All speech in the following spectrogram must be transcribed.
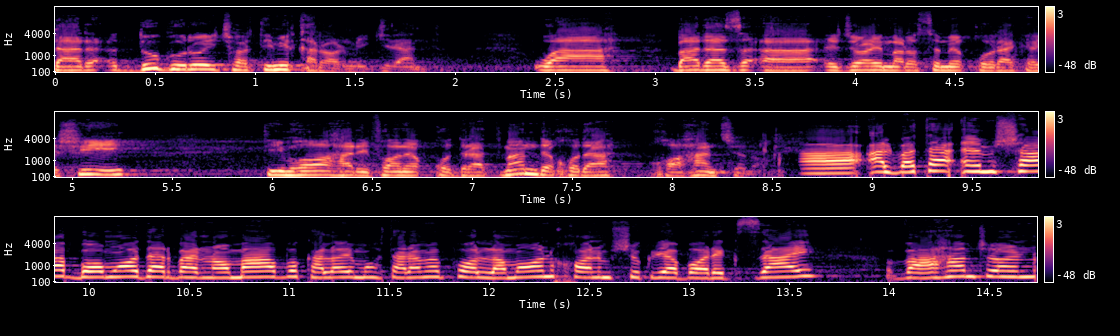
در دو گروه چهار تیمی قرار می گیرند و بعد از اجرای مراسم قرعه‌کشی تیم ها حریفان قدرتمند خود خواهند شناخت. البته امشب با ما در برنامه وکلای محترم پارلمان خانم شکریه بارکزی و همچنان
